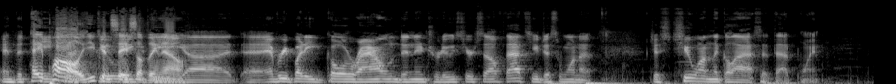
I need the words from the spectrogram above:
and the Hey, Paul, you can say something the, now. Uh, uh, everybody go around and introduce yourself. That's you just want to just chew on the glass at that point.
